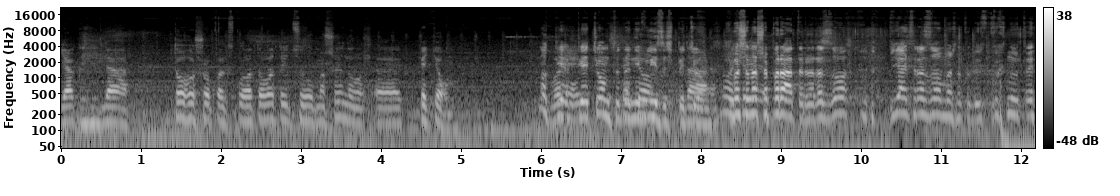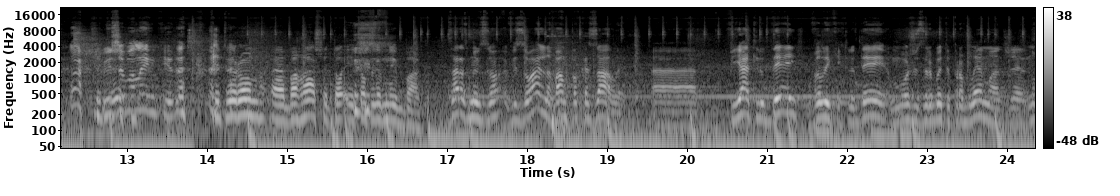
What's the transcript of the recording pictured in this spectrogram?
як для того, щоб експлуатувати цю машину е, п'ятьом. Ну, Вони- п'ятьом туди не п'ятьом, влізеш п'ятьом. да. Ну, Тому що наш оператор разо, п'ять разів можна туди впихнути. Він ще маленький. Да? Четвером е, багаж і, то, і топливний бак. Зараз ми візуально вам показали. Е, П'ять людей, великих людей, можуть зробити проблему, адже ну,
